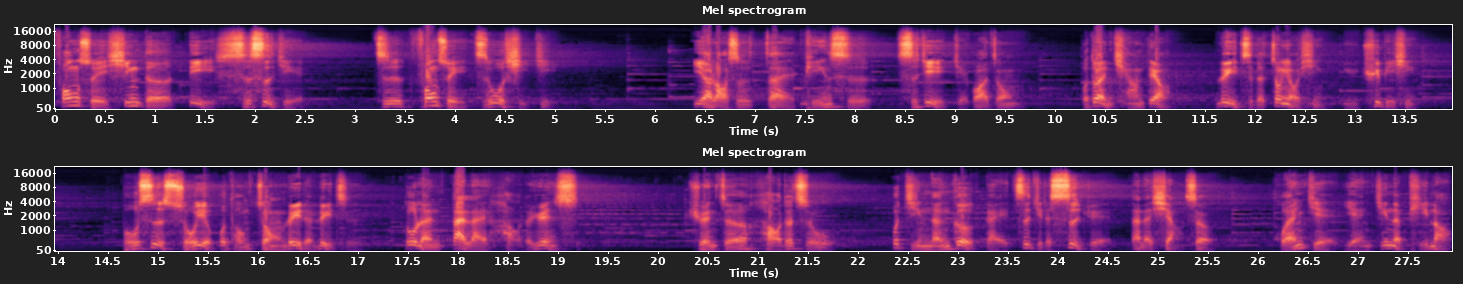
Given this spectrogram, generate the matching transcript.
风水心得第十四节之风水植物喜忌。易遥老师在平时实际解卦中，不断强调类植的重要性与区别性。不是所有不同种类的类植都能带来好的运势。选择好的植物，不仅能够给自己的视觉带来享受，缓解眼睛的疲劳。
